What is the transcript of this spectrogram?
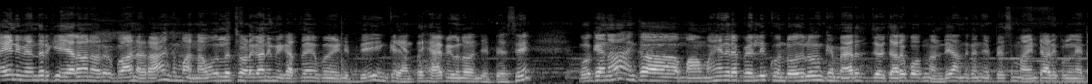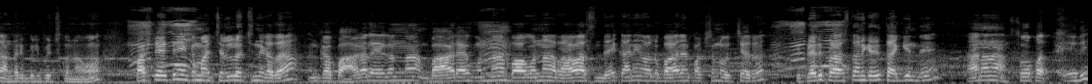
అయ్యండి మీ అందరికీ ఎలా ఉన్నారు? బాగున్నారా? ఇంకా మా నవ్వుల్లో చూడగానే మీకు అర్థమైపోయింది. ఇంకా ఎంత హ్యాపీగా ఉన్నారని చెప్పేసి. ఓకేనా? ఇంకా మా మహేంద్ర పెళ్ళి కొన్ని రోజులు ఇంకా మ్యారేజ్ జరగబోతుందండి. అందుకని చెప్పేసి మా ఇంటి ఆడపిల్లని అయితే అందరిని పిలిపించుకున్నాము. ఫస్ట్ అయితే ఇంకా మా చెల్లెలు వచ్చింది కదా. ఇంకా బాగా లేకున్నా బాగా లేకున్నా బాగున్నా రావాల్సిందే. కానీ వాళ్ళు బాగాలేని పక్షంలో వచ్చారు. ఇప్పుడైతే ప్రస్తుతానికి అయితే తగ్గింది. ఆనా సూపర్. ఏది?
